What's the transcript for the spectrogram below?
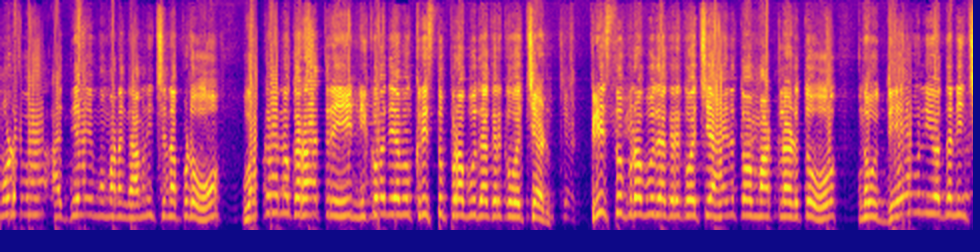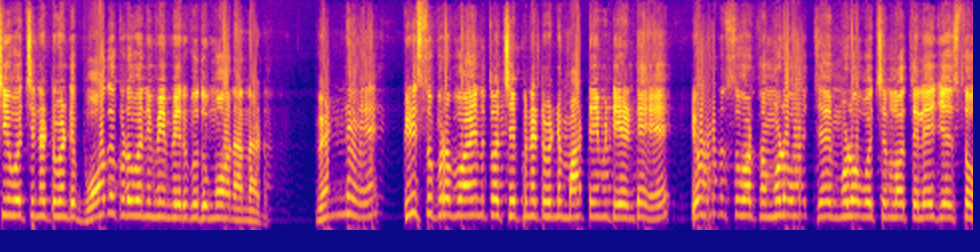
మూడవ అధ్యాయము మనం గమనించినప్పుడు ఒకనొక రాత్రి నికోదేము క్రీస్తు ప్రభు దగ్గరకు వచ్చాడు. క్రీస్తు ప్రభు దగ్గరకు వచ్చి ఆయనతో మాట్లాడుతూ నువ్వు దేవుని యొద్ద నుంచి వచ్చినటువంటి బోధకుడు అని మేము ఎరుగుదుము అని అన్నాడు. వెంటనే క్రీస్తు ప్రభు ఆయనతో చెప్పినటువంటి మాట ఏమిటి అంటే యోహాను సువార్త మూడవ అధ్యాయం మూడవ వచనంలో తెలియజేస్తూ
